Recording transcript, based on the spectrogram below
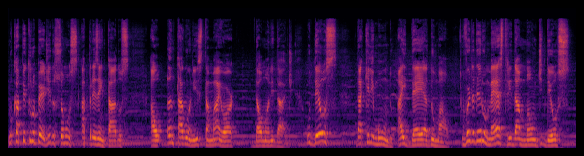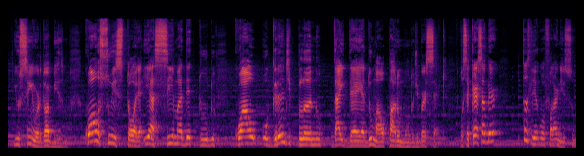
No capítulo perdido somos apresentados ao antagonista maior da humanidade. O Deus daquele mundo, a ideia do mal. O verdadeiro mestre da mão de Deus e o Senhor do abismo. Qual sua história e acima de tudo, qual o grande plano da ideia do mal para o mundo de Berserk? Você quer saber? Então se liga que eu vou falar nisso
